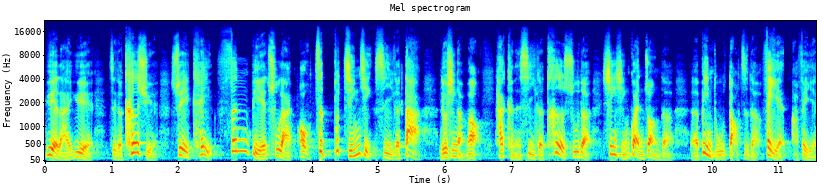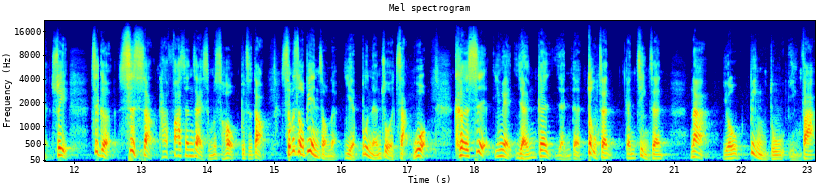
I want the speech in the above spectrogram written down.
越来越这个科学，所以可以分别出来哦，这不仅仅是一个大流行感冒，它可能是一个特殊的新型冠状的呃病毒导致的肺炎啊，肺炎。所以这个事实上它发生在什么时候不知道，什么时候变种的也不能做掌握。可是因为人跟人的斗争跟竞争，那由病毒引发。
